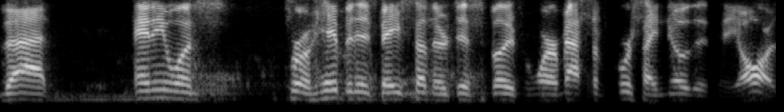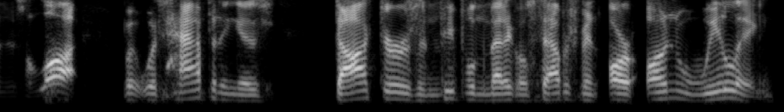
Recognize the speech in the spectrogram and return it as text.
that anyone's prohibited based on their disability from wearing masks. Of course, I know that they are. There's a lot. But what's happening is doctors and people in the medical establishment are unwilling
